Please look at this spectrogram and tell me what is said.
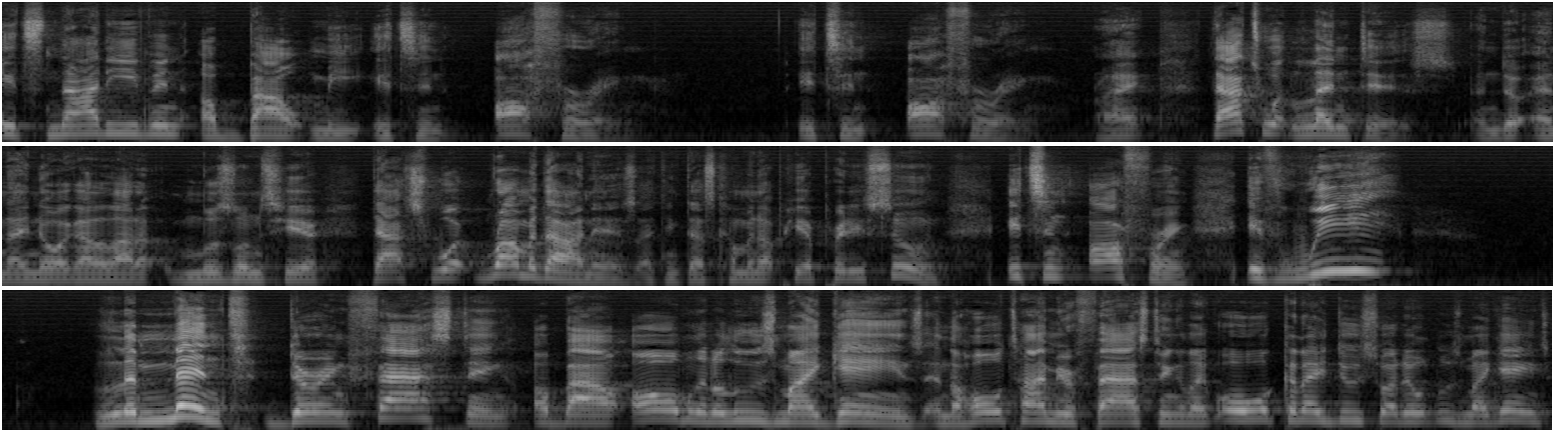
It's not even about me, it's an offering. It's an offering right? That's what Lent is. And, and I know I got a lot of Muslims here. That's what Ramadan is. I think that's coming up here pretty soon. It's an offering. If we lament during fasting about, oh, I'm going to lose my gains, and the whole time you're fasting, you're like, oh, what can I do so I don't lose my gains?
